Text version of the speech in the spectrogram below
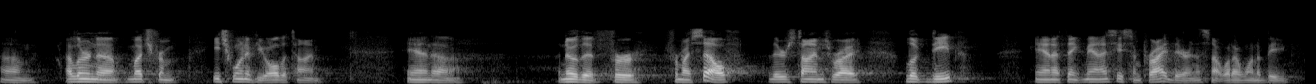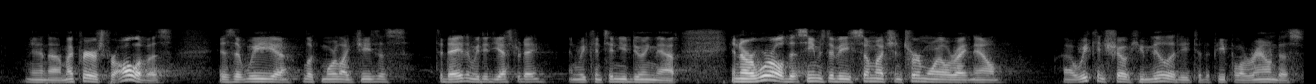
um, I learn uh, much from each one of you all the time. And uh, I know that for, for myself, there's times where I look deep and I think, man, I see some pride there, and that's not what I want to be. And uh, my prayers for all of us is that we uh, look more like Jesus today than we did yesterday, and we continue doing that. In our world that seems to be so much in turmoil right now, uh, we can show humility to the people around us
